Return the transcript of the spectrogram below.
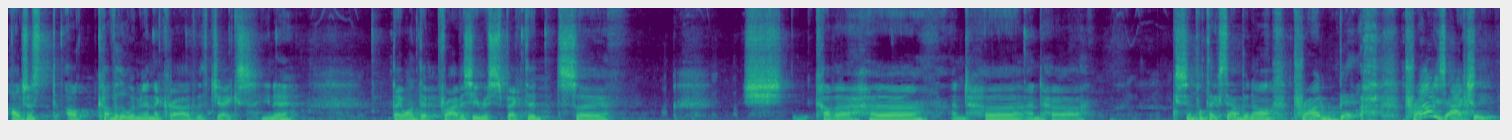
I'll just I'll cover the women in the crowd with Jake's. You know, they want their privacy respected, so sh- cover her and her and her. Simple takes down banal. Proud bit. proud is actually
